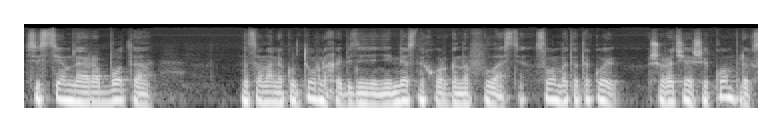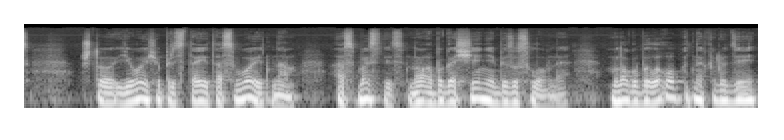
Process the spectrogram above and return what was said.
системная работа национально-культурных объединений, местных органов власти. Словом, это такой широчайший комплекс – что его еще предстоит освоить нам, осмыслить, но обогащение безусловное. Много было опытных людей,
